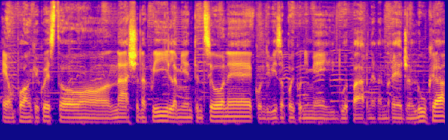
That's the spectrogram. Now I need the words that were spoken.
e un po' anche questo nasce da qui la mia intenzione, condivisa poi con i miei due partner Andrea e Gianluca,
